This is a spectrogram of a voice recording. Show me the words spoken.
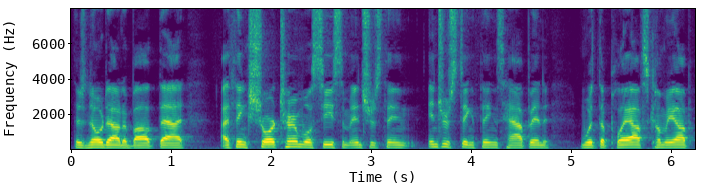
There's no doubt about that. I think short term we'll see some interesting interesting things happen with the playoffs coming up,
